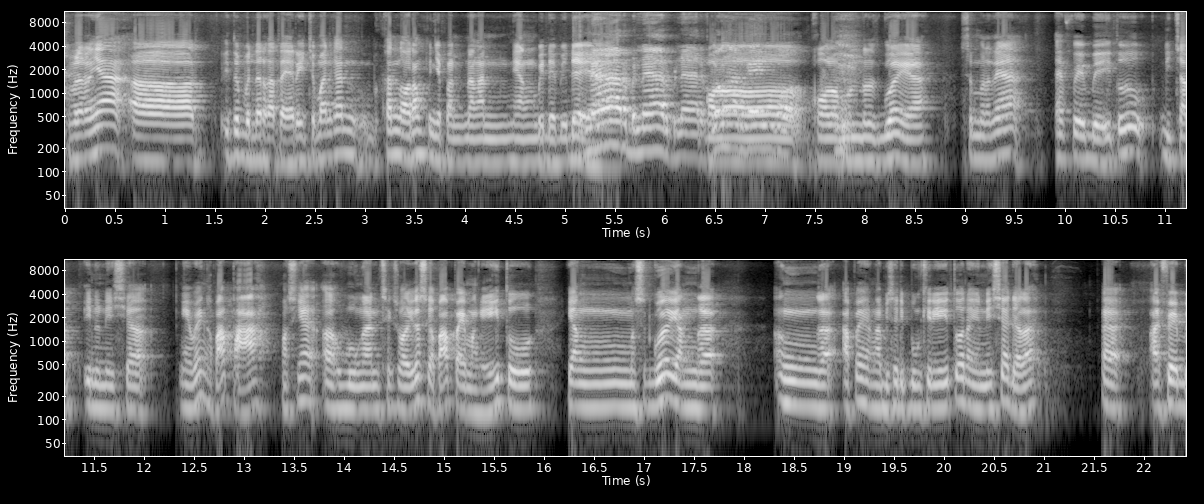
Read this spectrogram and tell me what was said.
sebenarnya eh, itu benar kata Eri, cuman kan kan orang punya pandangan yang beda-beda ya. benar, benar, benar. Kalau kalau menurut gue ya, sebenarnya FWB itu dicap Indonesia ngewe nggak apa-apa. Maksudnya eh, hubungan seksualitas nggak apa-apa emang kayak gitu. Yang maksud gue yang nggak nggak apa yang nggak bisa dipungkiri itu orang Indonesia adalah eh, FWB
